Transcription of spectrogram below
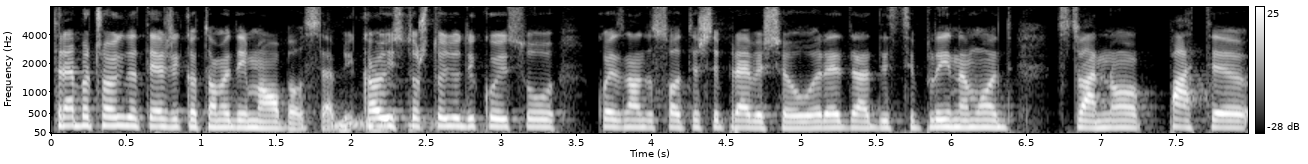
treba čovjek da teži ka tome da ima oba u sebi. Kao isto što ljudi koji su, koji znam da su otišli previše u reda disciplina mod, stvarno pate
